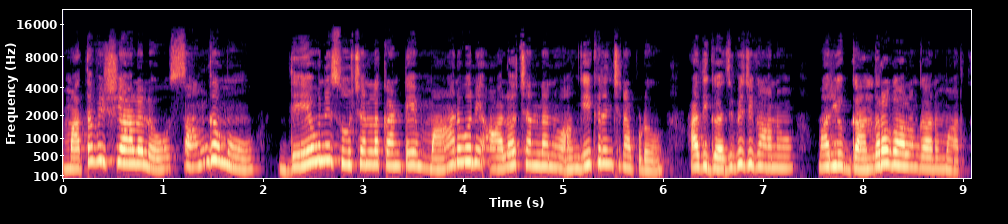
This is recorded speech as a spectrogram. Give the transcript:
మత విషయాలలో సంఘము దేవుని సూచనల కంటే మానవుని ఆలోచనలను అంగీకరించినప్పుడు అది గజిబిజిగాను మరియు గందరగోళంగాను మారుతుంది.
